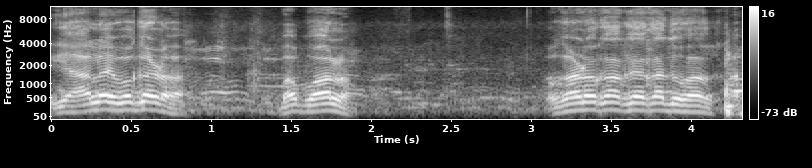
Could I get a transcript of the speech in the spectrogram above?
ઈ હાલો એ વગાડો બાપુ હાલો વગાડો કાક એકાદું હા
